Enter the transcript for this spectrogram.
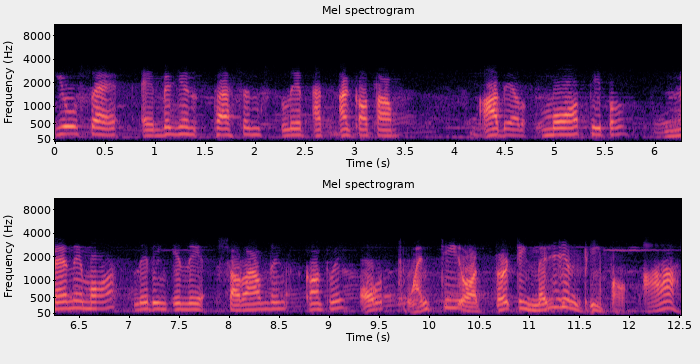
You say a million persons live at Angkor Thom. Are there more people, many more, living in the surrounding country? Oh, 20 or 30 million people. Ah,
